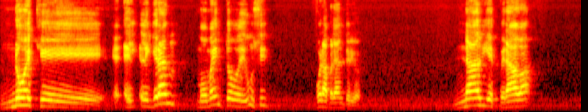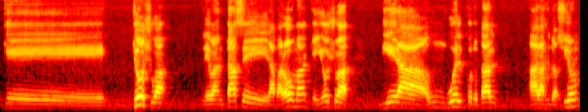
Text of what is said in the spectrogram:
no es que el, el gran momento de Usyk fue la pelea anterior. Nadie esperaba que Joshua levantase la paloma, que Joshua diera un vuelco total a la situación.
